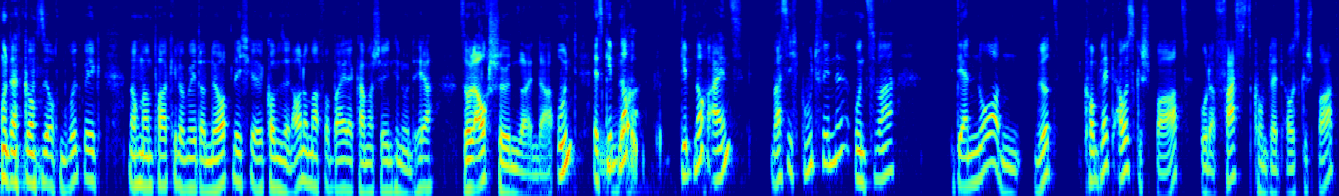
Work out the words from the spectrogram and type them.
und dann kommen sie auf dem Rückweg nochmal ein paar Kilometer nördlich, äh, kommen sie dann auch nochmal vorbei, da kann man schön hin und her. Soll auch schön sein da. Und es gibt noch, gibt noch eins, was ich gut finde, und zwar der Norden wird komplett ausgespart oder fast komplett ausgespart.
